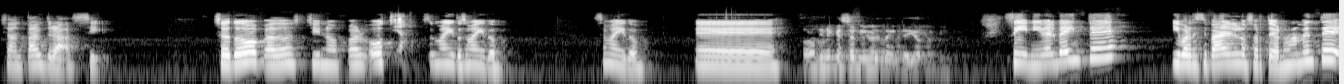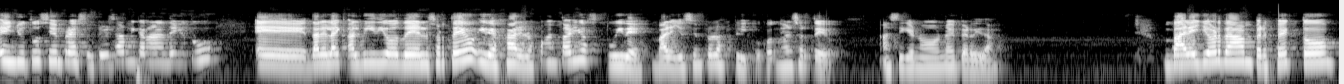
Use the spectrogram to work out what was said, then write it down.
Chantal Dras, sí. Sobre todo para dos chinos. para- ¡Hostia! Se me ha ido, se me ha ido. Se me ha ido. Eh, Solo tiene que ser nivel 20, Yoki. sí, nivel 20 y participar en los sorteos. Normalmente en YouTube siempre es suscribirse a mi canal de YouTube, eh, darle like al vídeo del sorteo y dejar en los comentarios tu ID. Vale, yo siempre lo explico con el sorteo. Así que no, no hay pérdida. Vale, Jordan, perfecto.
